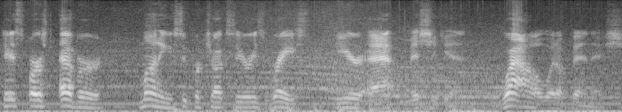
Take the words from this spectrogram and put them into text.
his first ever Money Super Truck Series race here at Michigan. Wow, what a finish.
